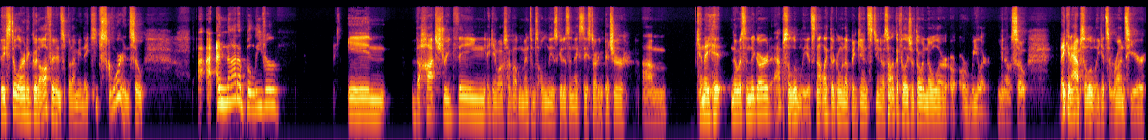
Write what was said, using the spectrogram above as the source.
They still aren't a good offense, but I mean, they keep scoring. So I, I'm not a believer in the hot streak thing again. I was talking about, momentum's only as good as the next day starting pitcher. Um, can they hit Noah Syndergaard? Absolutely. It's not like they're going up against, you know, it's not like the Phillies are throwing Nola or, or, Wheeler, you know, so they can absolutely get some runs here.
